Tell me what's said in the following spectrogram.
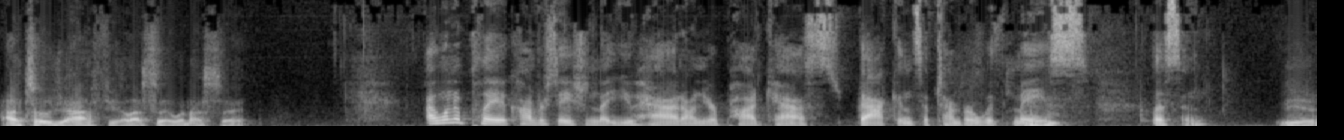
I told you I feel. I said what I said. I want to play a conversation that you had on your podcast back in September with Mase. Listen. Yeah.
